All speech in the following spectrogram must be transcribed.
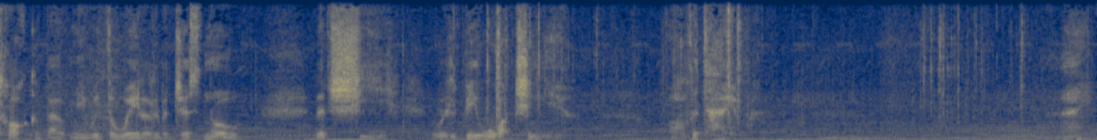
talk about me with the whaler, but just know that she will be watching you all the time. Right?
